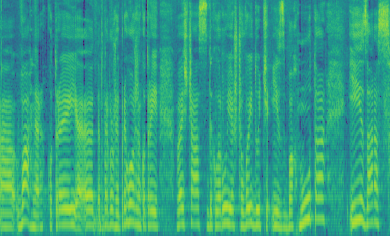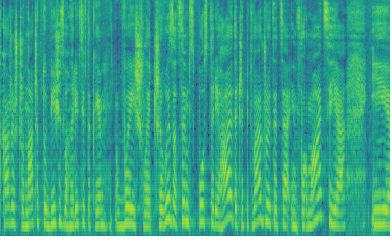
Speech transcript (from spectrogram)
Е, Вагнер, котрий е, е, перепрошую, Пригожин, котрий весь час декларує, що вийдуть із Бахмута, і зараз каже, що, начебто, більшість вагнерівців таки вийшли. Чи ви за цим спостерігаєте? Чи підтверджується ця інформація? І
